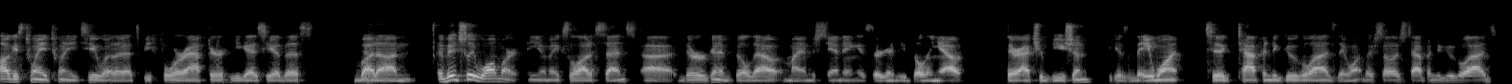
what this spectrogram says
August 2022, whether that's before or after you guys hear this. But um, eventually, Walmart, you know, makes a lot of sense. Uh, they're going to build out. My understanding is they're going to be building out their attribution because they want to tap into Google Ads. They want their sellers to tap into Google Ads.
